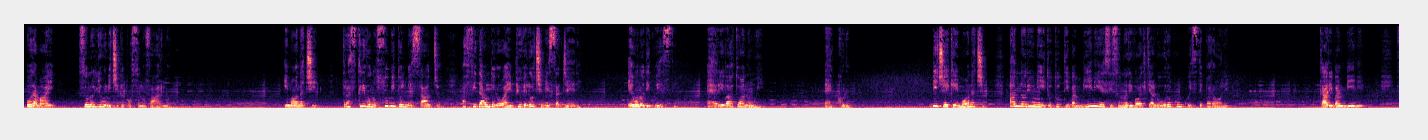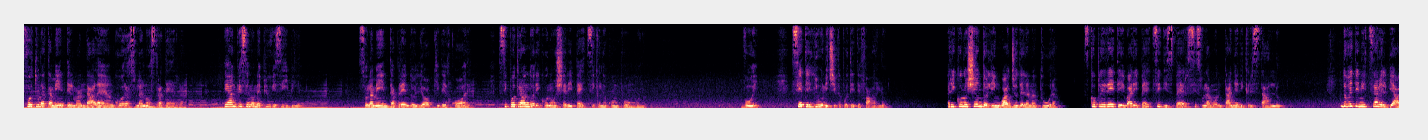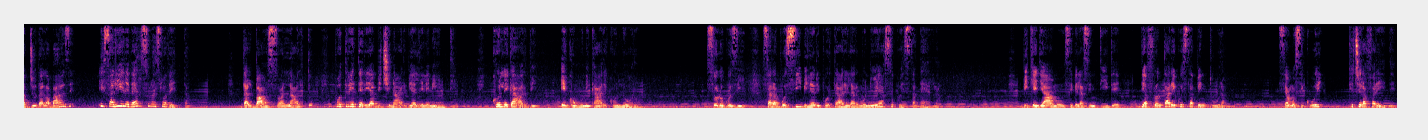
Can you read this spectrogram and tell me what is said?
Oramai sono gli unici che possono farlo. I monaci trascrivono subito il messaggio affidandolo ai più veloci messaggeri e uno di questi è arrivato a noi. Eccolo dice che i monaci hanno riunito tutti i bambini e si sono rivolti a loro con queste parole. Cari bambini, fortunatamente il mandala è ancora sulla nostra terra e anche se non è più visibile, solamente aprendo gli occhi del cuore si potranno riconoscere i pezzi che lo compongono. Voi siete gli unici che potete farlo Riconoscendo il linguaggio della natura, scoprirete i vari pezzi dispersi sulla montagna di cristallo. Dovete iniziare il viaggio dalla base e salire verso la sua vetta. Dal basso all'alto potrete riavvicinarvi agli elementi, collegarvi e comunicare con loro. Solo così sarà possibile riportare l'armonia su questa terra. Vi chiediamo, se ve la sentite, di affrontare questa avventura. Siamo sicuri che ce la farete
